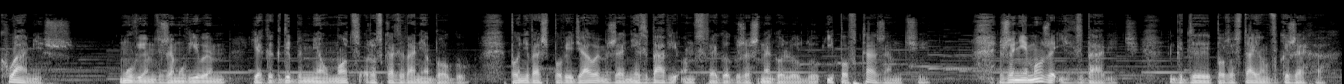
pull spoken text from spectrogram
kłamiesz, mówiąc, że mówiłem, jak gdybym miał moc rozkazywania Bogu, ponieważ powiedziałem, że nie zbawi on swego grzesznego ludu i powtarzam ci, że nie może ich zbawić, gdy pozostają w grzechach,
